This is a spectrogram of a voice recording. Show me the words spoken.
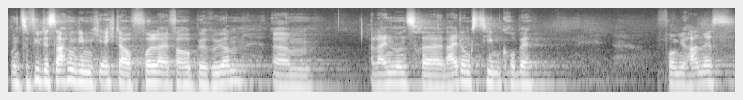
Und so viele Sachen, die mich echt auch voll einfach berühren. Ähm, allein in unserer Leitungsteamgruppe vom Johannes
